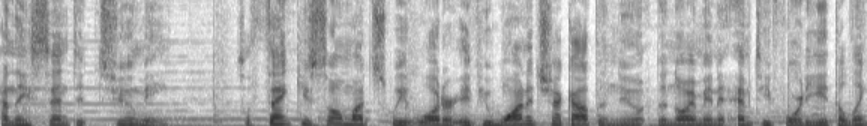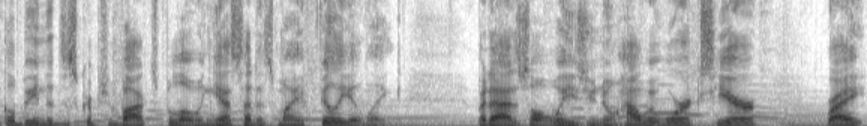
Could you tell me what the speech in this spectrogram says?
and they sent it to me. So thank you so much, Sweetwater. If you want to check out the new the Neumann MT48, the link will be in the description box below. And yes, that is my affiliate link. But as always, you know how it works here, right?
